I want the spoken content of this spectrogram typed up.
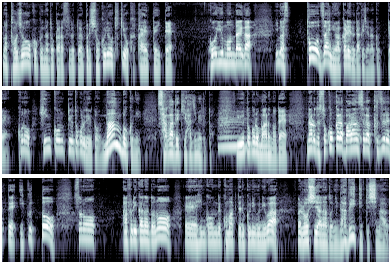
まあ、途上国などからするとやっぱり食糧危機を抱えていてこういう問題が今東西に分かれるだけじゃなくってこの貧困というところでいうと南北に差ができ始めるというところもあるのでなのでそこからバランスが崩れていくとそのアフリカなどの、えー、貧困で困っている国々はロシアなどになびいていってしまう。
